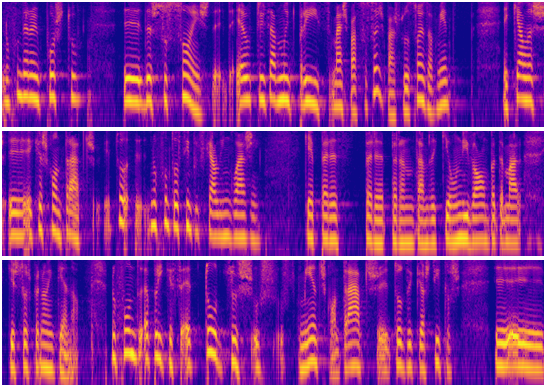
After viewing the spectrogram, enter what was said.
no fundo era o imposto das sucessões, era utilizado muito para isso, mais para as sucessões, para as doações, obviamente, aquelas, aqueles contratos. Tô, no fundo estou a simplificar a linguagem, que é para, para, para não estarmos aqui a um nível, a um patamar que as pessoas para não entendam. No fundo, aplica-se a todos os, os, os, documentos, contratos, eh, todos aqueles títulos, eh,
